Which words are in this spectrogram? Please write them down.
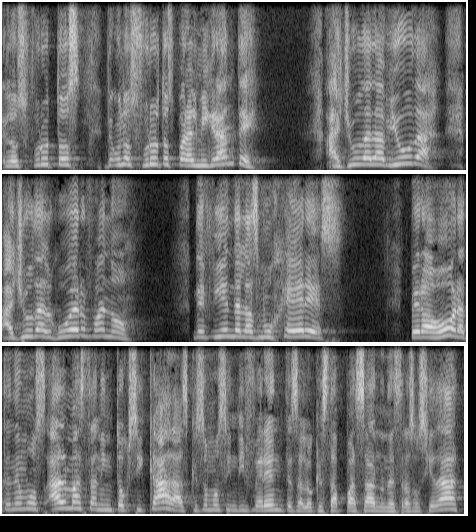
los frutos, unos frutos para el migrante. Ayuda a la viuda, ayuda al huérfano, defiende a las mujeres. Pero ahora tenemos almas tan intoxicadas que somos indiferentes a lo que está pasando en nuestra sociedad.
